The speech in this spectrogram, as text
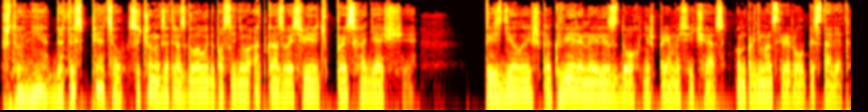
«Что нет? Да ты спятил!» Сучонок затряс головой до последнего, отказываясь верить в происходящее. «Ты сделаешь, как велено, или сдохнешь прямо сейчас», — он продемонстрировал пистолет.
